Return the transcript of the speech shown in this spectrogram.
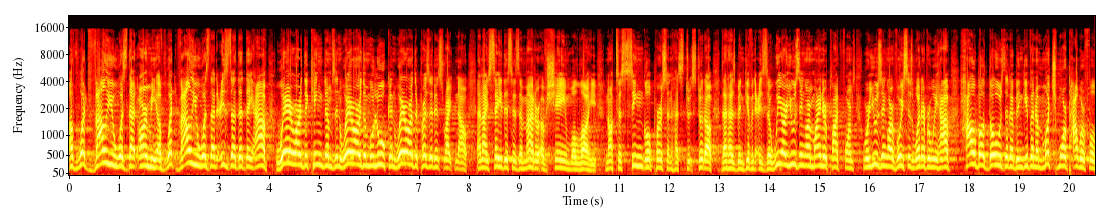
Of what value was that army? Of what value was that izzah that they have? Where are the kingdoms and where are the muluk and where are the presidents right right now. And I say this is a matter of shame, wallahi. Not a single person has st stood up that has been given izzah. We are using our minor platforms, we're using our voices, whatever we have. How about those that have been given a much more powerful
